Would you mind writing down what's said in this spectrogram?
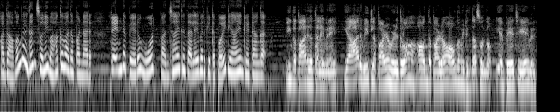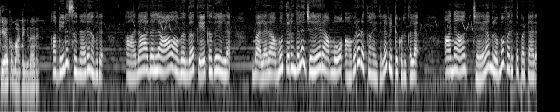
அது அவங்களதுன்னு சொல்லி வாக்குவாதம் பண்ணாரு. ரெண்டு பேரும் ஊர் பஞ்சாயத்து தலைவர்கிட்ட போய் நியாயம் கேட்டாங்க. இங்க பாருங்க தலைவரே யார் வீட்டுல பழம் விழுதோ அந்த பழம் அவங்க வீட்டுக்கு தான் சொந்தம். என் பேச்சையே இவர் கேட்க மாட்டேங்கிறாரு? அப்படின்னு சொன்னாரு அவரு. ஆனா அதெல்லாம் அவங்க கேட்கவே இல்லை. பலராமும் திருந்தல ஜெயராமும் அவரோட காய்களை விட்டு கொடுக்கல. ஆனா ஜெயராம் ரொம்ப வருத்தப்பட்டாரு.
